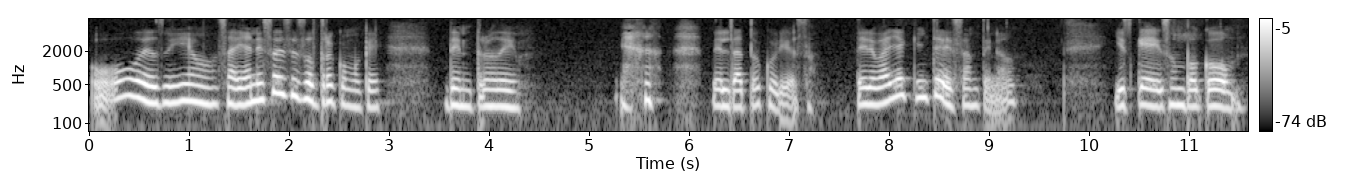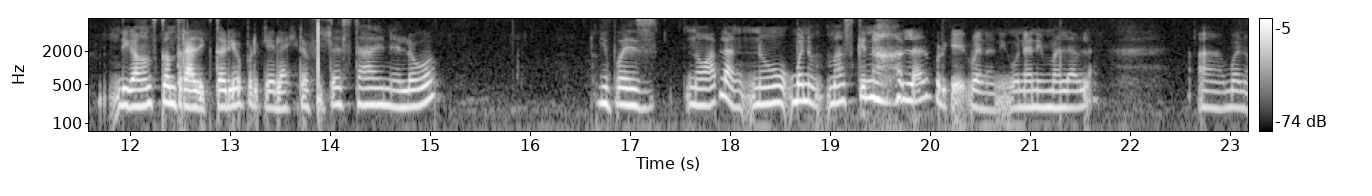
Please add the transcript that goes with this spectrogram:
Oh, Dios mío, ¿sabían eso? Ese es otro como que dentro de del dato curioso. Pero vaya qué interesante, ¿no? Y es que es un poco digamos, contradictorio porque la jirafita está en el logo y pues no hablan, no, bueno, más que no hablar porque, bueno, ningún animal habla, ah, bueno,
